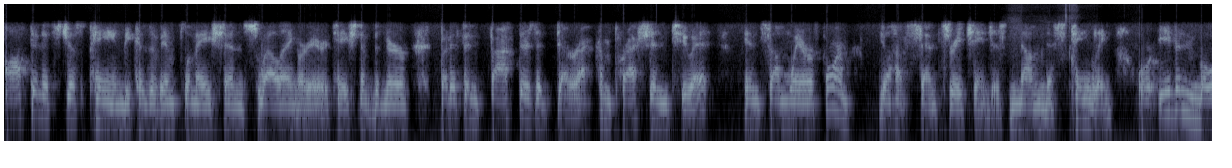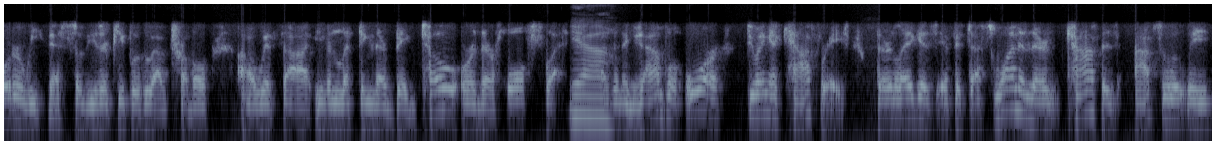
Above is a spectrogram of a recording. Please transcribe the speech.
Often it's just pain because of inflammation, swelling, or irritation of the nerve. But if in fact there's a direct compression to it in some way or form, you'll have sensory changes, numbness, tingling, or even motor weakness. So these are people who have trouble uh, with uh, even lifting their big toe or their whole foot, yeah. as an example, or doing a calf raise. Their leg is, if it's S1 and their calf is absolutely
